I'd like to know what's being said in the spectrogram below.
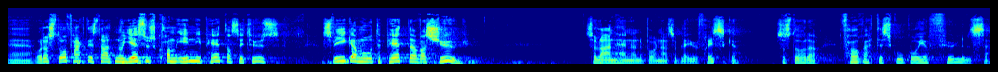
Eh, og Det står faktisk at når Jesus kom inn i Peters hus Svigermor til Peter var syk. Så la han hendene på henne, så ble hun frisk. Så står det for at det skulle gå i oppfyllelse,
